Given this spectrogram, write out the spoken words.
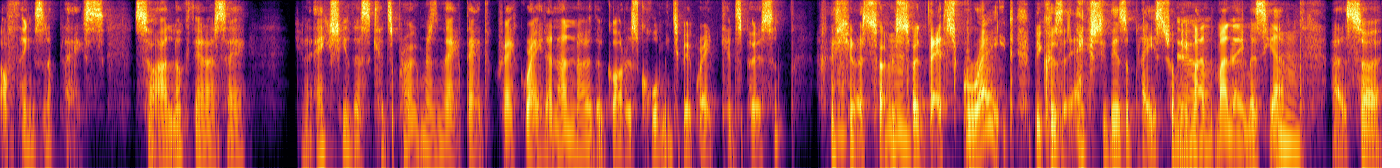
of things in a place. So I look there and I say, you know, actually, this kids program isn't that, that that great, and I know that God has called me to be a great kids person. you know, so so that's great because actually there's a place for me. My, Yeah. my name is here. Uh, so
